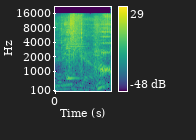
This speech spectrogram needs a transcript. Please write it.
Enemy down.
